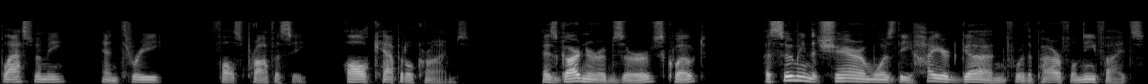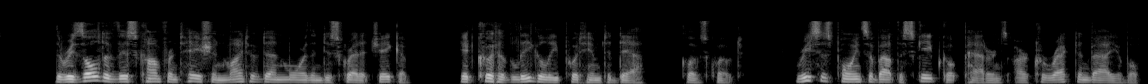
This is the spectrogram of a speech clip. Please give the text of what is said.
Blasphemy, and 3 false prophecy, all capital crimes. As Gardner observes, quote, assuming that Sherem was the hired gun for the powerful Nephites, the result of this confrontation might have done more than discredit Jacob. It could have legally put him to death. Riess's points about the scapegoat patterns are correct and valuable.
